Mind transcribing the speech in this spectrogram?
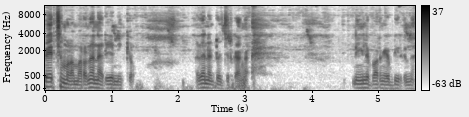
பேரிச்சம்பழம் மரம் தான் நிறைய நிற்கும் அதை நட்டு வச்சுருக்காங்க. நீங்களே பாருங்கள் எப்படி இருக்குன்னு.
